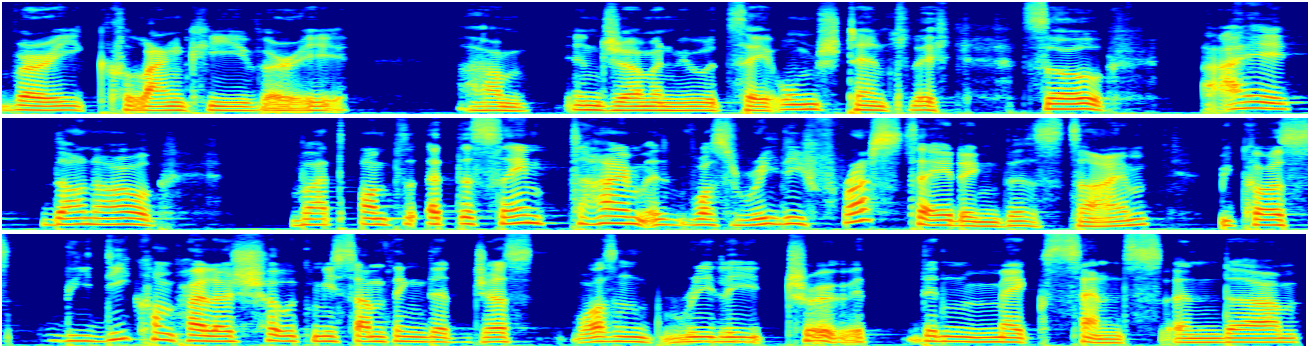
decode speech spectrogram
very clunky, very um, in German, we would say umständlich. So I don't know. But th at the same time, it was really frustrating this time because the decompiler showed me something that just wasn't really true. It didn't make sense. And um,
